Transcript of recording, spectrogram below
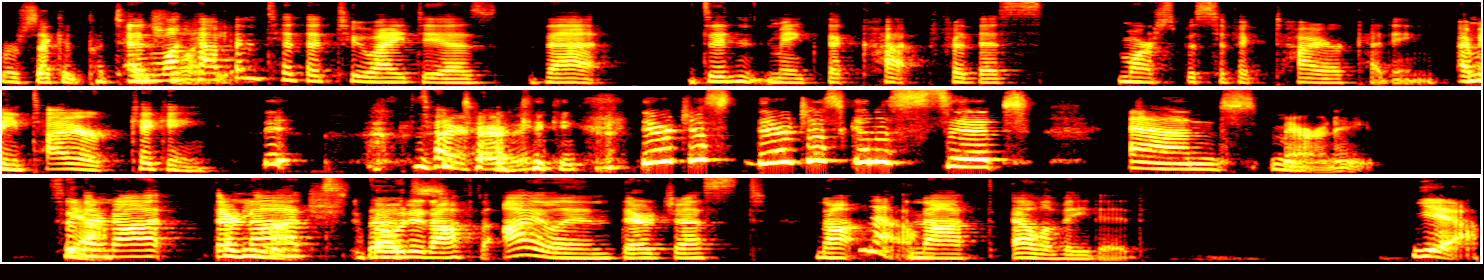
or second potential. And what idea. happened to the two ideas that didn't make the cut for this more specific tire cutting? I mean, tire kicking. Tire, tire kicking. They're just they're just gonna sit and marinate. So yeah, they're not they're not much. voted That's... off the island. They're just not no. not elevated. Yeah,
